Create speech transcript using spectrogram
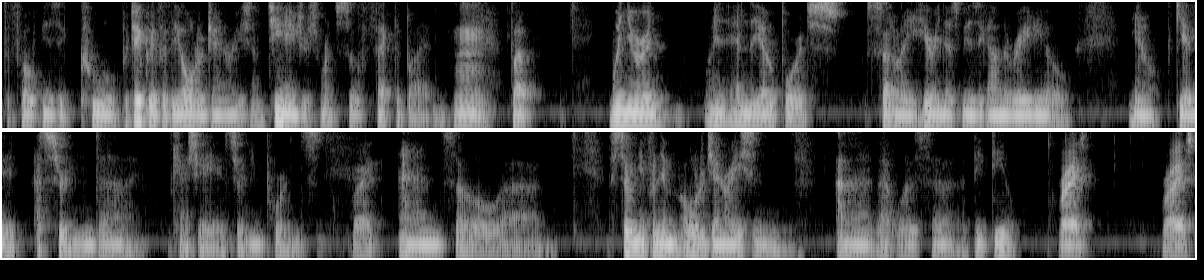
the folk music cool, particularly for the older generation. Teenagers weren't so affected by it. Hmm. But when you're in in, in the outports, suddenly hearing this music on the radio, you know, give it a certain uh, cachet, a certain importance, Right. and so uh, certainly for the older generation, uh, that was uh, a big deal. Right. Right.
